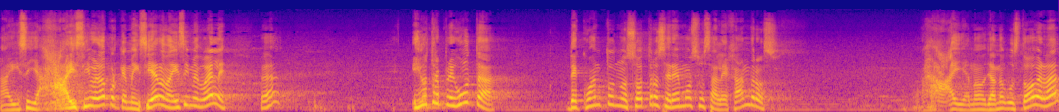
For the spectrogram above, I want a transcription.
Ahí sí, ahí sí, ¿verdad? Porque me hicieron, ahí sí me duele. Y otra pregunta, ¿de cuántos nosotros seremos sus Alejandros? Ay, ya no, ya no gustó, ¿verdad?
